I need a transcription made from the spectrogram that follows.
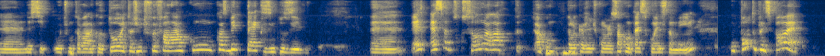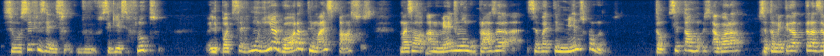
é, nesse último trabalho que eu estou, então a gente foi falar com, com as big techs, inclusive. É, essa discussão, ela, pelo que a gente conversou, acontece com eles também. O ponto principal é, se você fizer isso, seguir esse fluxo, ele pode ser ruim agora, tem mais passos, mas a, a médio e longo prazo você vai ter menos problemas. Então, se tá agora você também tem que trazer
